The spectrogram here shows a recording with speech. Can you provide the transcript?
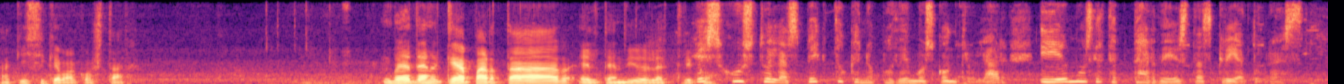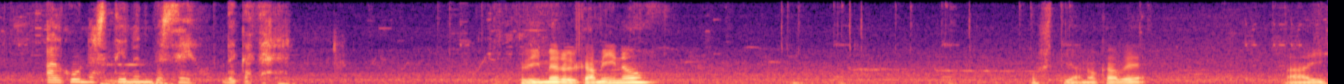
Aquí sí que va a costar. Voy a tener que apartar el tendido eléctrico. Es justo el aspecto que no podemos controlar y hemos de aceptar de estas criaturas. Algunas tienen deseo de cazar. Primero el camino. Hostia, no cabe ahí.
